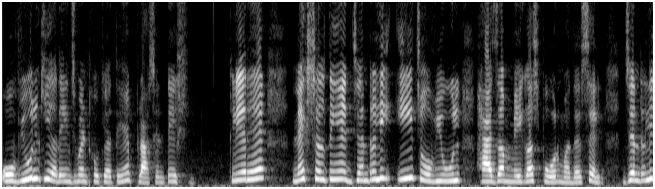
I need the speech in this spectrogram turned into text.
ओव्यूल की अरेंजमेंट को कहते हैं प्लासेंटेशन क्लियर है? नेक्स्ट चलते हैं। Generally each ovule has a megaspore mother cell generally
